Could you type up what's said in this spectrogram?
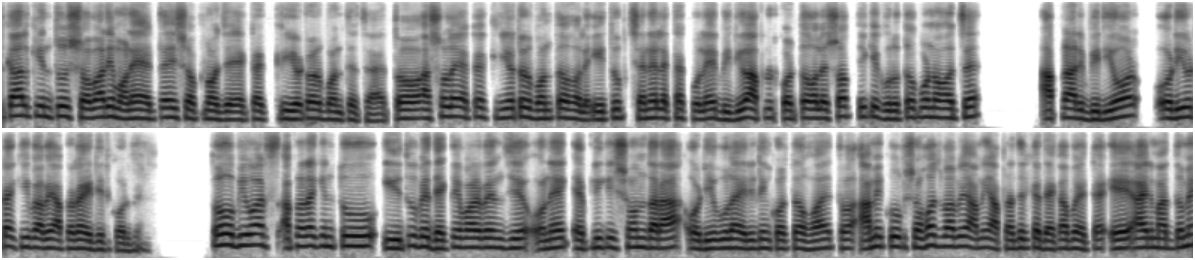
আজকাল কিন্তু সবারই মনে একটাই স্বপ্ন যে একটা ক্রিয়েটর বনতে চায়। তো আসলে একটা ক্রিয়েটর বনতে হলে ইউটিউব চ্যানেল একটা খুলে ভিডিও আপলোড করতে হলে সবথেকে গুরুত্বপূর্ণ হচ্ছে আপনার ভিডিওর অডিওটা কীভাবে আপনারা এডিট করবেন। তো ভিউয়ার্স আপনারা কিন্তু ইউটিউবে দেখতে পারবেন যে অনেক অ্যাপ্লিকেশন দ্বারা অডিওগুলা এডিটিং করতে হয়। তো আমি খুব সহজভাবে আমি আপনাদেরকে দেখাবো একটা এআই এর মাধ্যমে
